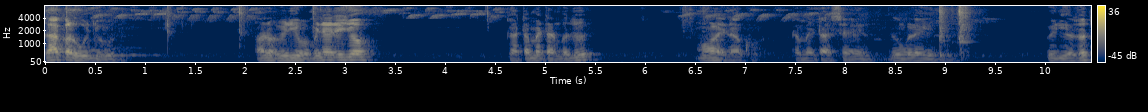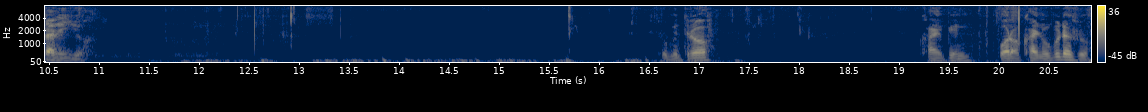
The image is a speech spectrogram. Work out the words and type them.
ઝાકળ ઉડ્યું હાલો, વિડીયોમાં બના રહીજો. આ ટમેટાને બધું મોળી નાખું. ટમેટા છે ડુંગળી વીડિયો જોતા રહીજો. તો મિત્રો, ખાઈ પીને પોરો ખાઈને ઉપડ્યો છું.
